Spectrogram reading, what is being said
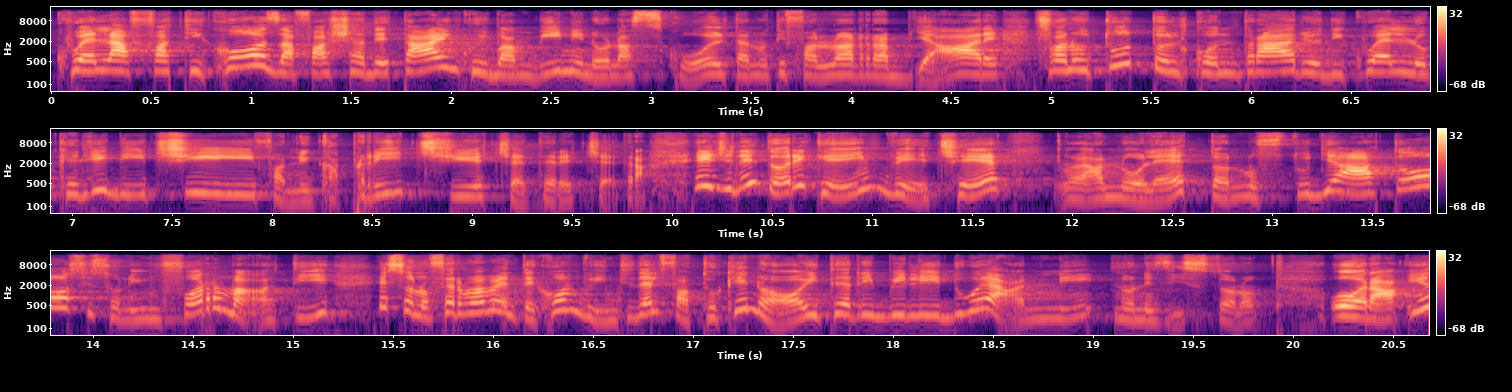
quella faticosa fascia d'età in cui i bambini non ascoltano, ti fanno arrabbiare, fanno tutto il contrario di quello che gli dici, fanno i capricci, eccetera, eccetera. E i genitori che invece hanno letto, hanno studiato, si sono informati e sono fermamente convinti del fatto che no, i terribili due anni non esistono. Ora, io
